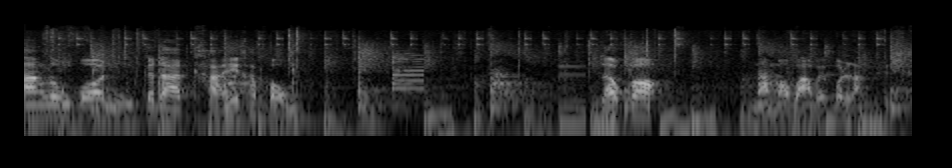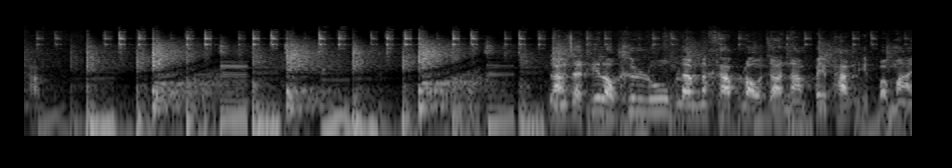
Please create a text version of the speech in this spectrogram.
างลงบนกระดาษไขครับผม แล้วก็นำมาวางไว้บนหลังถึงครับ หลังจากที่เราขึ้นรูปแล้วนะครับ เราจะนำไปพักอีกประมาณ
